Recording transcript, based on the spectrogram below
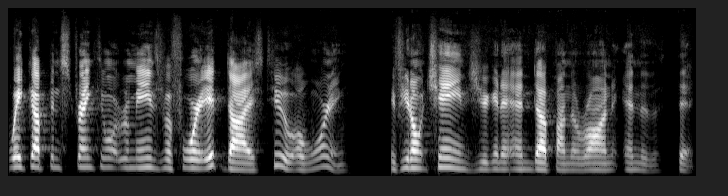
Wake up and strengthen what remains before it dies, too. A warning. If you don't change, you're going to end up on the wrong end of the stick.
